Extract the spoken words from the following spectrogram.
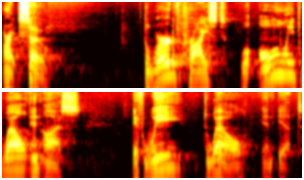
All right, so the word of Christ will only dwell in us if we dwell in it.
